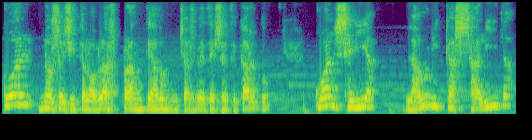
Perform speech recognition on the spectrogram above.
¿Cuál, no sé si te lo habrás planteado muchas veces, Edgardo, cuál sería la única salida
